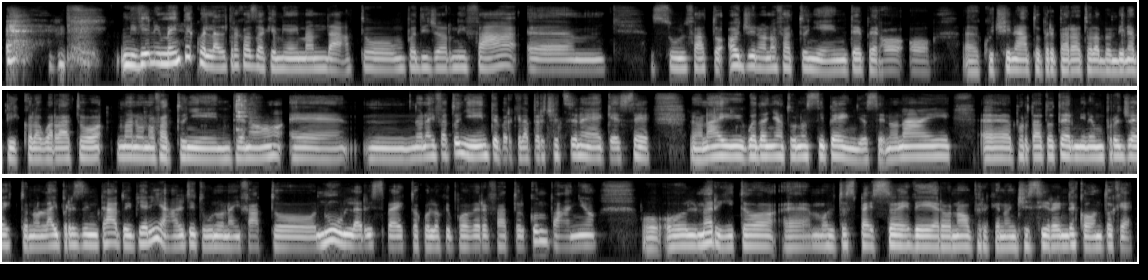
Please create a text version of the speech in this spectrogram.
Mi viene in mente quell'altra cosa che mi hai mandato un po' di giorni fa, ehm, sul fatto: "Oggi non ho fatto niente, però ho, ehm, cucinato, preparato la bambina piccola, guardato, ma non ho fatto niente", no, ehm, mhmm, non hai fatto niente perché la percezione è che se non hai guadagnato uno stipendio, se non hai, ehm, portato a termine un progetto, non l'hai presentato ai piani alti, tu non hai fatto nulla rispetto a quello che può avere fatto il compagno o o il marito. Ehm, molto spesso è vero, no, perché non ci si rende conto che,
